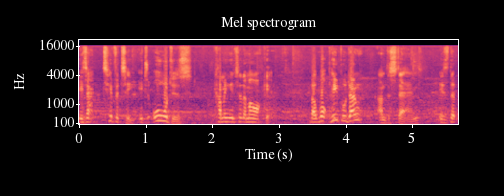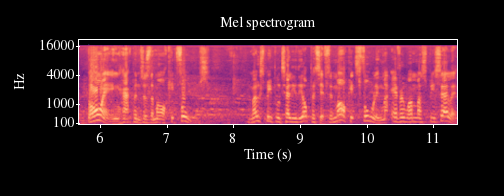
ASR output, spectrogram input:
is activity, it's orders coming into the market. But what people don't understand is that buying happens as the market falls. Most people tell you the opposite. If the market's falling, everyone must be selling.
